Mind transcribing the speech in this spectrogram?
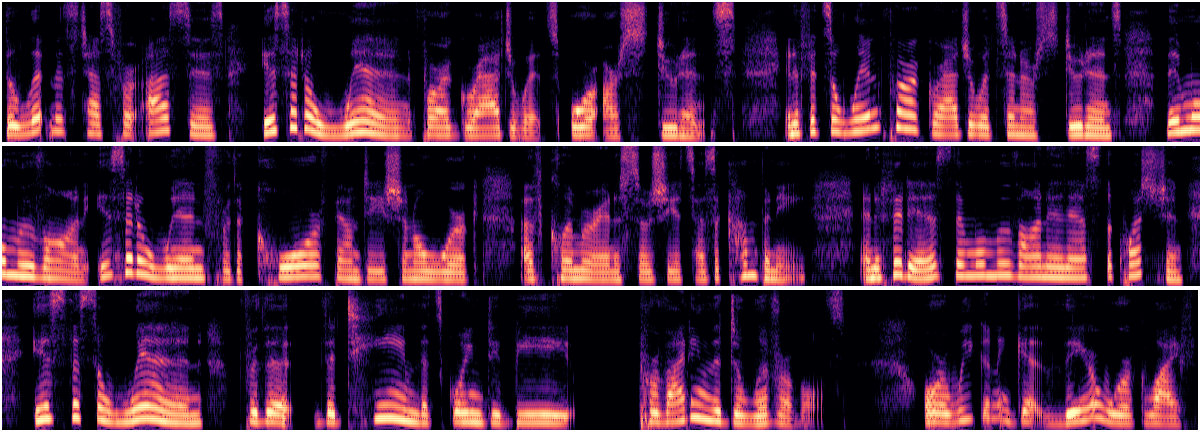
The litmus test for us is, is it a win for our graduates or our students? And if it's a win for our graduates and our students, then we'll move on. Is it a win for the core foundational work of Klemmer and Associates? Associates as a company? And if it is, then we'll move on and ask the question, is this a win for the, the team that's going to be providing the deliverables? Or are we going to get their work life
